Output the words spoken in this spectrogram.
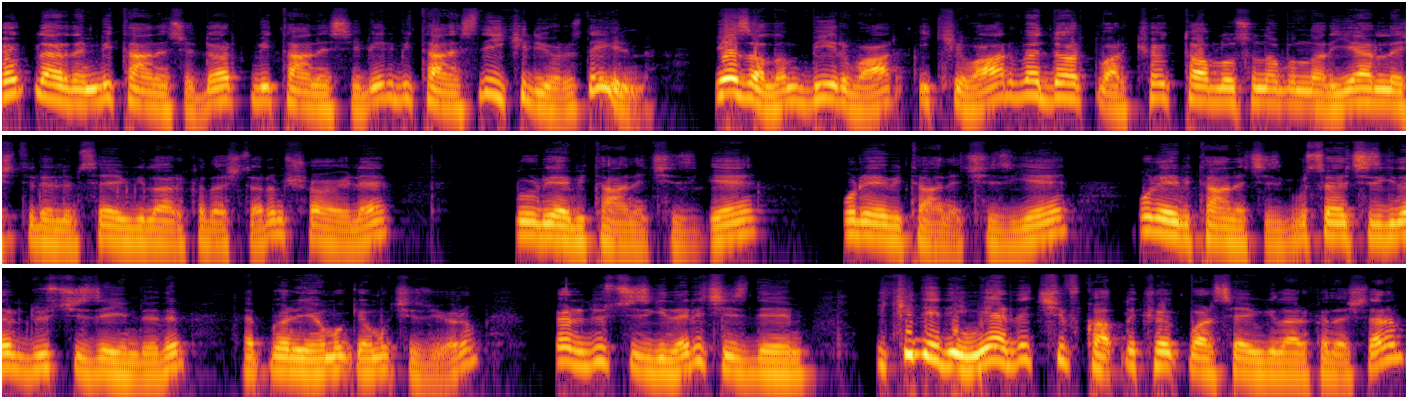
köklerden bir tanesi 4, bir tanesi 1, bir tanesi de 2 diyoruz değil mi? Yazalım 1 var, 2 var ve 4 var. Kök tablosuna bunları yerleştirelim sevgili arkadaşlarım. Şöyle buraya bir tane çizgi, buraya bir tane çizgi, buraya bir tane çizgi. Bu sefer çizgileri düz çizeyim dedim. Hep böyle yamuk yamuk çiziyorum. Şöyle düz çizgileri çizdim. 2 dediğim yerde çift katlı kök var sevgili arkadaşlarım.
